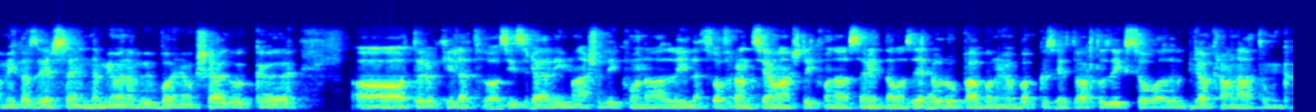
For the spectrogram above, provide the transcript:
amik azért szerintem jó nevű bajnokságok, a török, illetve az izraeli második vonal, illetve a francia második vonal szerintem azért Európában jobbak közé tartozik, szóval gyakran látunk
